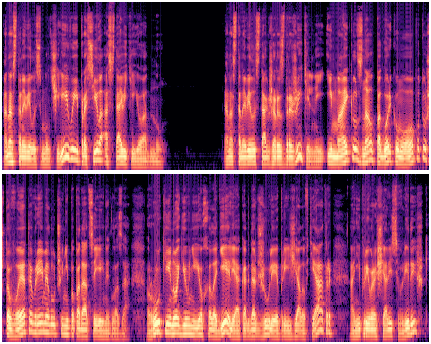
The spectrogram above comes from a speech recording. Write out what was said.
Она становилась молчаливой и просила оставить ее одну. Она становилась также раздражительной, и Майкл знал по горькому опыту, что в это время лучше не попадаться ей на глаза. Руки и ноги у нее холодели, а когда Джулия приезжала в театр, они превращались в ледышки.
